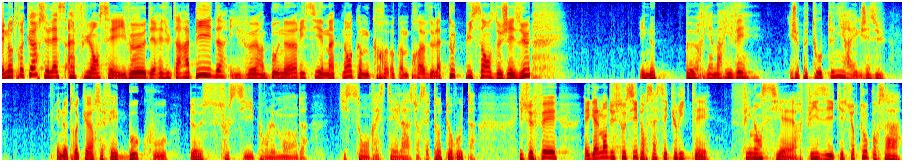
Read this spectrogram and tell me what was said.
Et notre cœur se laisse influencer. Il veut des résultats rapides, il veut un bonheur ici et maintenant comme, preuve de la toute-puissance de Jésus. Il ne peut rien m'arriver et je peux tout obtenir avec Jésus. Et notre cœur se fait beaucoup de soucis pour le monde qui sont restés là sur cette autoroute. Il se fait également du souci pour sa sécurité financière, physique et surtout pour sa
